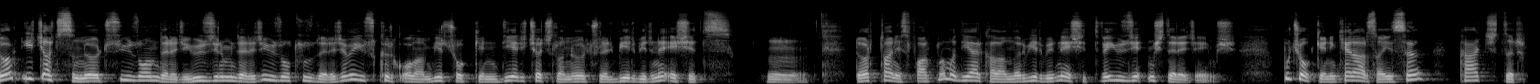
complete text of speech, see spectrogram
4 iç açısının ölçüsü 110 derece, 120 derece, 130 derece ve 140 olan bir çokgenin diğer iç açılarının ölçüleri birbirine eşit. Hmm. 4 tanesi farklı ama diğer kalanları birbirine eşit ve 170 dereceymiş. Bu çokgenin kenar sayısı kaçtır?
